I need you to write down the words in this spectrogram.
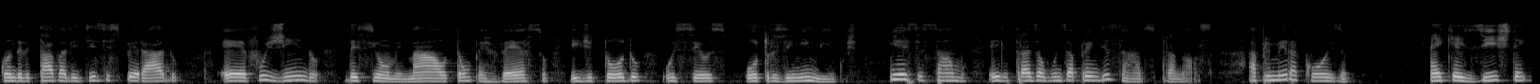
quando ele estava ali desesperado, é, fugindo desse homem mau, tão perverso e de todos os seus outros inimigos. E esse salmo ele traz alguns aprendizados para nós. A primeira coisa é que existem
